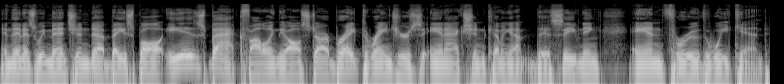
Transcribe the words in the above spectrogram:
And then, as we mentioned, uh, baseball is back following the All Star break. The Rangers in action coming up this evening and through the weekend.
